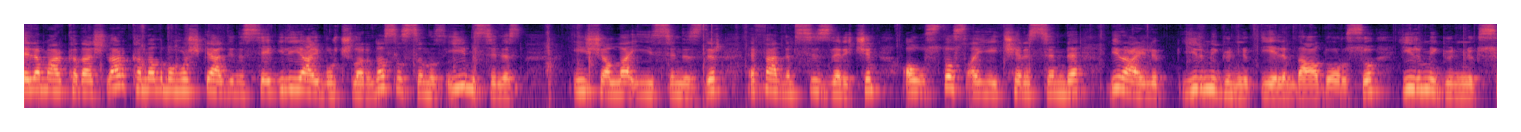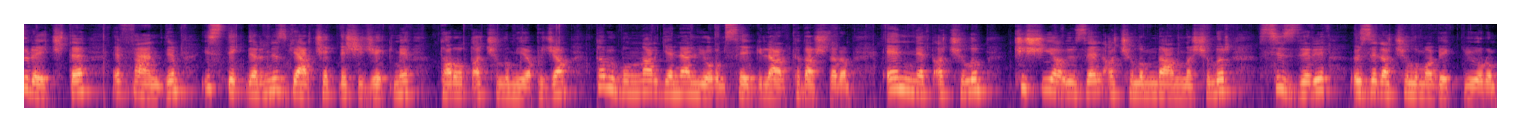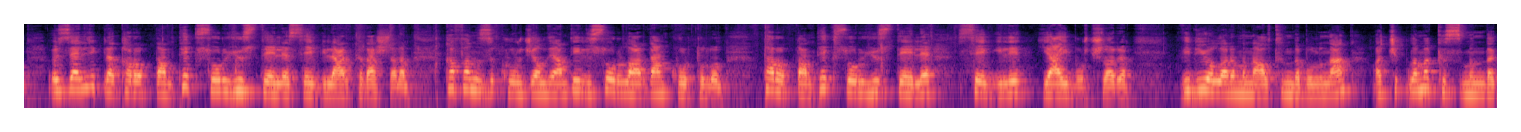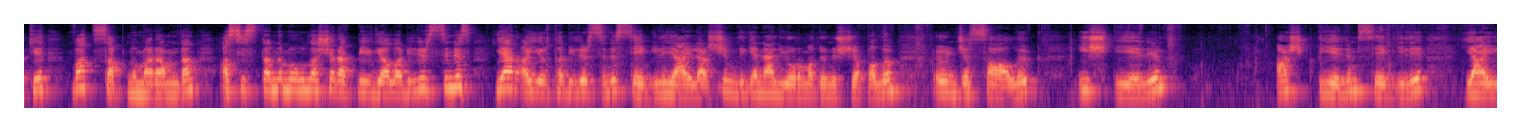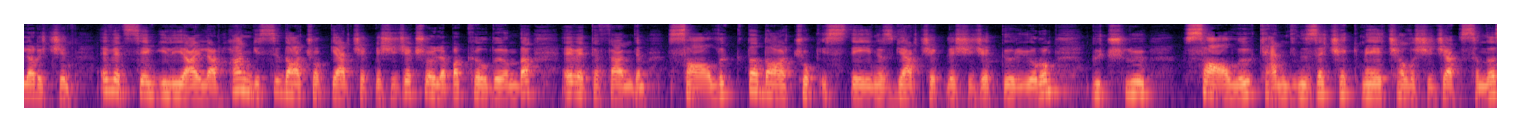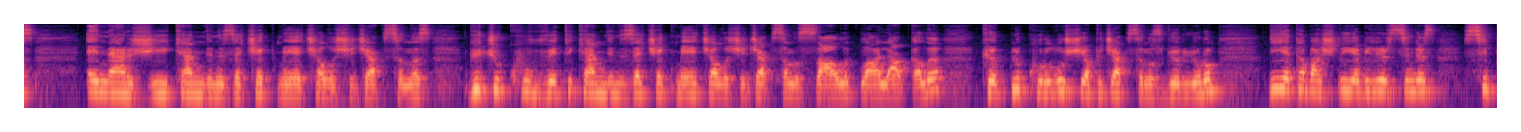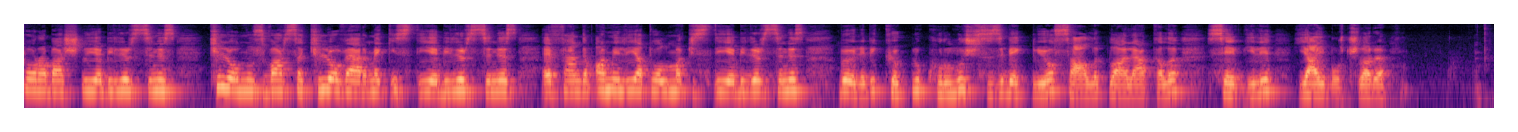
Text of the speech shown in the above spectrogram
Selam arkadaşlar. Kanalıma hoş geldiniz. Sevgili yay burçları nasılsınız? İyi misiniz? İnşallah iyisinizdir. Efendim sizler için Ağustos ayı içerisinde bir aylık 20 günlük diyelim daha doğrusu 20 günlük süreçte efendim istekleriniz gerçekleşecek mi? Tarot açılımı yapacağım. Tabi bunlar genel yorum sevgili arkadaşlarım. En net açılım kişiye özel açılımda anlaşılır. Sizleri özel açılıma bekliyorum. Özellikle tarottan tek soru 100 TL sevgili arkadaşlarım. Kafanızı kurcalayan deli sorulardan kurtulun. Tarottan tek soru 100 TL sevgili yay burçları videolarımın altında bulunan açıklama kısmındaki WhatsApp numaramdan asistanıma ulaşarak bilgi alabilirsiniz. Yer ayırtabilirsiniz sevgili yaylar. Şimdi genel yoruma dönüş yapalım. Önce sağlık, iş diyelim, aşk diyelim sevgili yaylar için. Evet sevgili yaylar hangisi daha çok gerçekleşecek? Şöyle bakıldığında evet efendim sağlıkta daha çok isteğiniz gerçekleşecek görüyorum. Güçlü sağlığı kendinize çekmeye çalışacaksınız. Enerjiyi kendinize çekmeye çalışacaksınız. Gücü, kuvveti kendinize çekmeye çalışacaksınız sağlıkla alakalı. Köklü kuruluş yapacaksınız görüyorum diyete başlayabilirsiniz, spora başlayabilirsiniz. Kilonuz varsa kilo vermek isteyebilirsiniz. Efendim ameliyat olmak isteyebilirsiniz. Böyle bir köklü kuruluş sizi bekliyor sağlıkla alakalı sevgili yay burçları.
